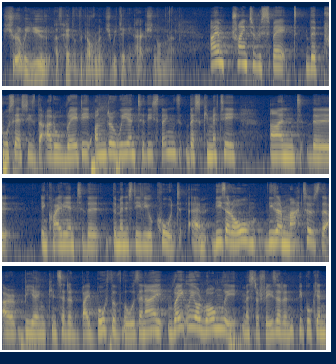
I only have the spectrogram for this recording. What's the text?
Surely you, as head of the government, should be taking action on that. I am trying to respect the processes that are already underway into these things, this committee and the inquiry into the, the ministerial code. Um, these are all these are matters that are being considered by both of those, and I, rightly or wrongly, Mr. Fraser, and people can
